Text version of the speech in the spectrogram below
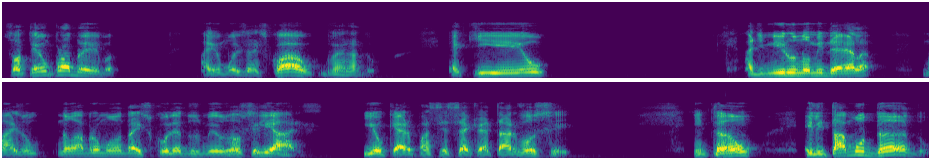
Só tem um problema. Aí o Moisés, qual, governador? É que eu admiro o nome dela, mas não abro mão da escolha dos meus auxiliares. E eu quero para ser secretário você. Então, ele está mudando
